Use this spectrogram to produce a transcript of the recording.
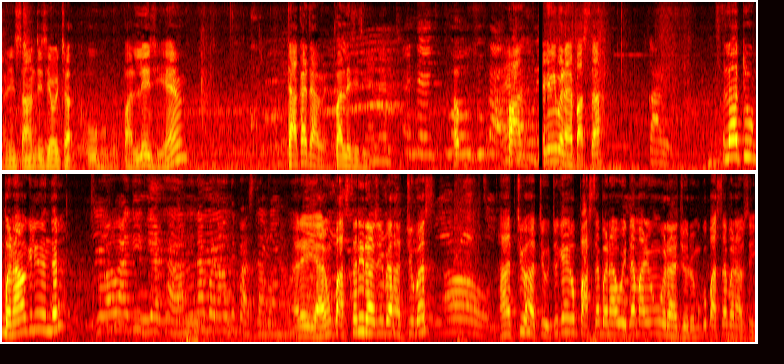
અને શાંતિ છે ચા ઓહો પાર્લેજી એમ? તાકાત આવે પાર્લેજીથી. એનર્જી. પા નહીં બનાવે પાસ્તા? એટલે તું બનાવ કેટલી અંદર? અરે યાર હું પાસ્તા ની રાહ સાચું બસ? હાચું સાચું સાચું તું કે પાસ્તા બનાવું એટલા મારે હું રાહ જોઈ રહ્યો હું પાસ્તા બનાવશે.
